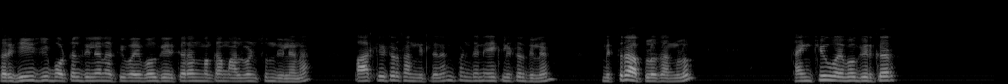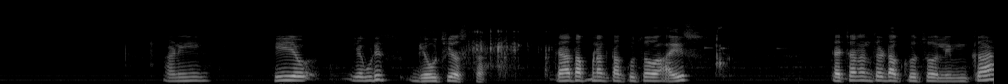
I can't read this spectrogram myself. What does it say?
तर ही जी बॉटल दिल्या ना ती वैभव गिरकरान मका मालवणसून दिल्या ना. पाच लिटर सांगितलेलं पण त्याने एक लिटर दिल्यान मित्र आपलं चांगलो. Thank you Vaibhav Girkar. आणि ही एव- एवढीच घेऊची असता. त्यात आपण टाकूचो आईस त्याच्यानंतर टाकूचो लिमका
